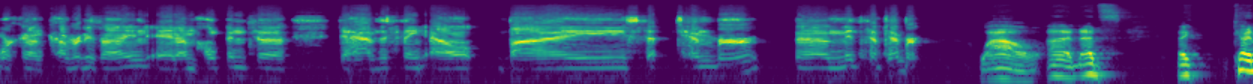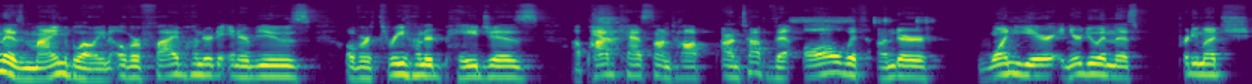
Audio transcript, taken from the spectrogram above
working on cover design, and I'm hoping to to have this thing out by September, uh, mid September. Wow, uh, that's like kind of is mind blowing. Over 500 interviews, over 300 pages, a podcast yeah. on top on top of it, all with under one year, and you're doing this pretty much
